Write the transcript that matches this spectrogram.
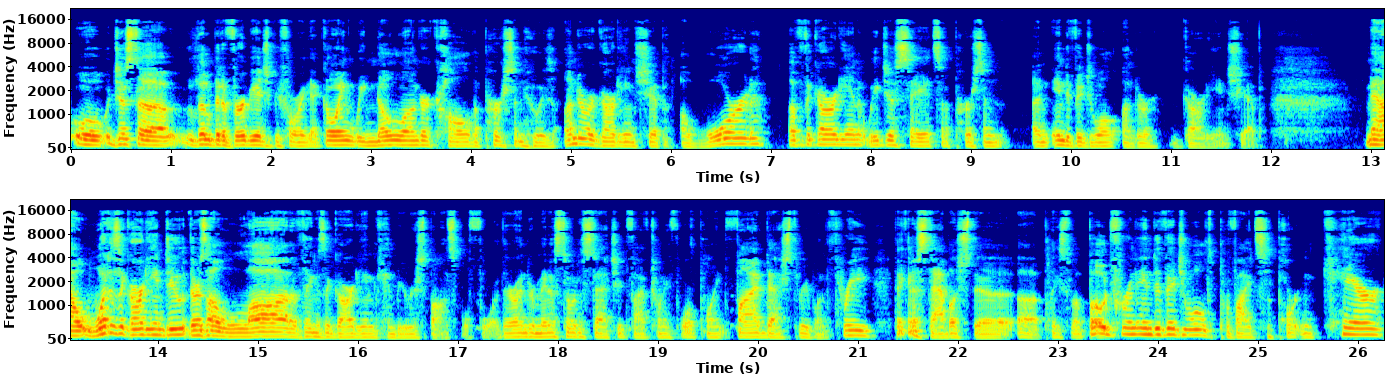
well, just a little bit of verbiage before we get going. We no longer call the person who is under a guardianship a ward of the guardian. We just say it's a person, an individual under guardianship. Now, what does a guardian do? There's a lot of things a guardian can be responsible for. They're under Minnesota Statute 524.5-313. They can establish the uh, place of abode for an individual, to provide support and care,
